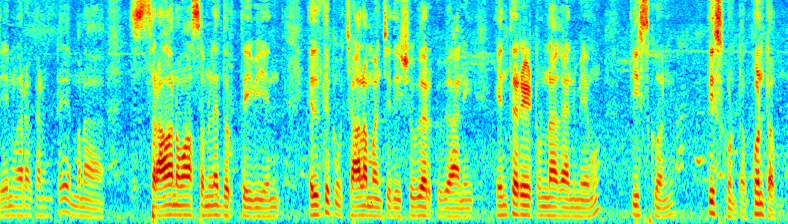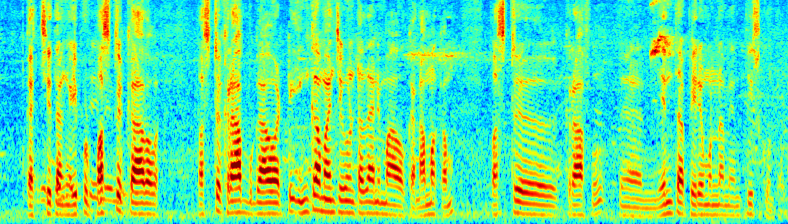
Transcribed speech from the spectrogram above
దేని వరకు అంటే మన శ్రావణ మాసంలో దొరుకుతాయి. ఇవి హెల్త్కు చాలా మంచిది. షుగర్కు కానీ ఎంత రేటు ఉన్నా కానీ మేము తీసుకొని తీసుకుంటాం కొంటాం. ఖచ్చితంగా. ఇప్పుడు ఫస్ట్ కా ఫస్ట్ క్రాప్ కాబట్టి ఇంకా మంచిగా ఉంటుందని మా ఒక నమ్మకం. ఫస్ట్ క్రాప్ ఎంత పెరుగున్నా మేము తీసుకుంటాం.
